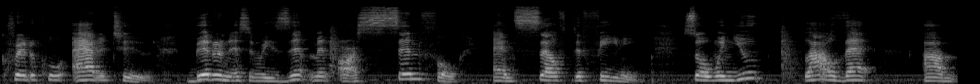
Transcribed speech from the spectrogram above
critical attitude. Bitterness and resentment are sinful and self defeating. So when you allow that um,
